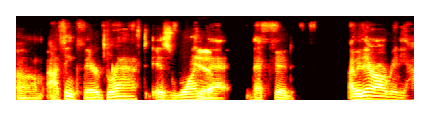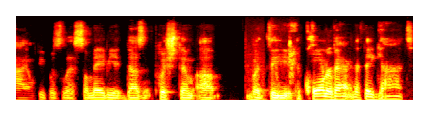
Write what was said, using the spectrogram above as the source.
um I think their draft is one Yeah. that that could I mean they're already high on people's list, so maybe it doesn't push them up. But the the cornerback that they got,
